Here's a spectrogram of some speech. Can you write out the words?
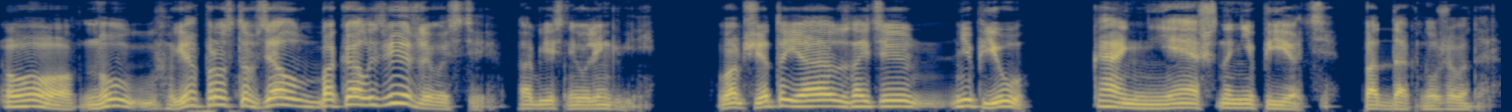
«О, ну, я просто взял бокал из вежливости», — объяснил Лингвини. «Вообще-то я, знаете, не пью». «Конечно, не пьете», — поддакнул Живодер.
